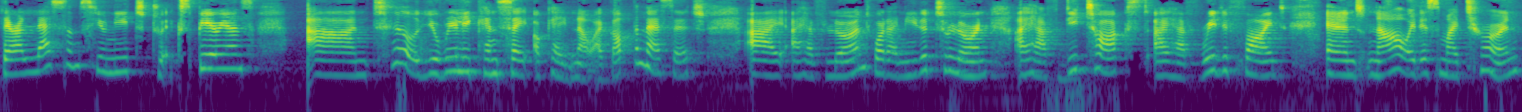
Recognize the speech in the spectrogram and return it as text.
there are lessons you need to experience until you really can say, okay, now I got the message. I, I have learned what I needed to learn. I have detoxed. I have redefined. And now it is my turn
